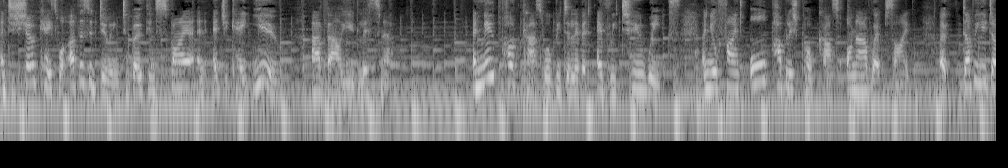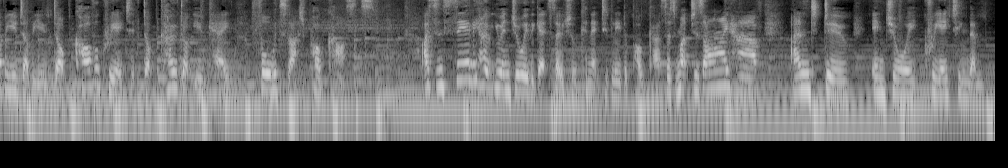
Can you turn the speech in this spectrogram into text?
and to showcase what others are doing to both inspire and educate you, our valued listener. A new podcast will be delivered every two weeks, and you'll find all published podcasts on our website at www.carvillcreative.co.uk forward slash podcasts. I sincerely hope you enjoy the Get Social Connected Leader podcast as much as I have and do enjoy creating them.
